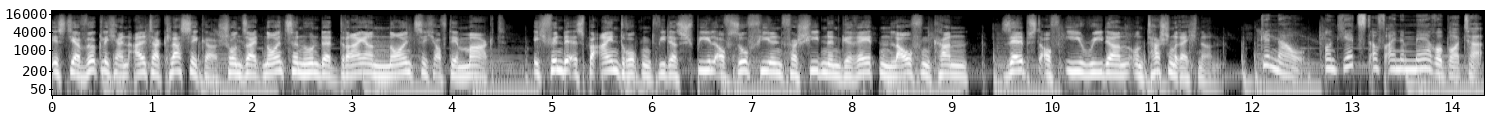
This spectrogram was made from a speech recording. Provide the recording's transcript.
ist ja wirklich ein alter Klassiker, schon seit 1993 auf dem Markt. Ich finde es beeindruckend, wie das Spiel auf so vielen verschiedenen Geräten laufen kann, selbst auf E-Readern und Taschenrechnern. Genau, und jetzt auf einem Mähroboter.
